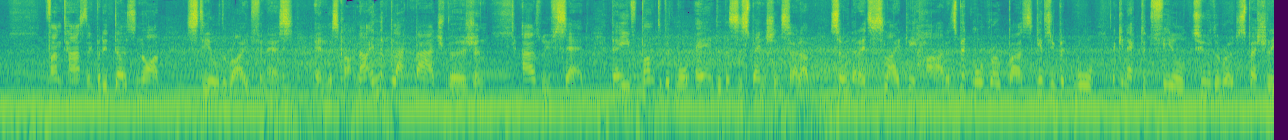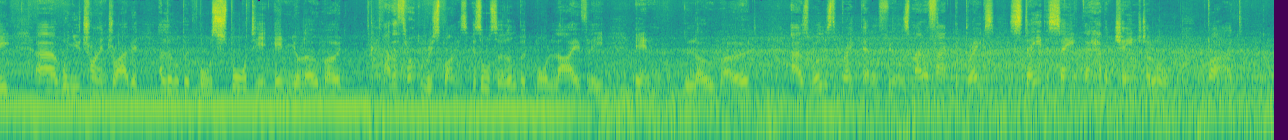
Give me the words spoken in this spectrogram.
fantastic, but it does not steal the ride finesse in this car. Now, in the Black Badge version, as we've said, they've pumped a bit more air into the suspension setup so that it's slightly hard. It's a bit more robust, gives you a bit more a connected feel to the road, especially uh, when you try and drive it a little bit more sporty in your low mode. And the throttle response is also a little bit more lively in low mode as well as the brake pedal feel. As a matter of fact, the brakes stay the same. They haven't changed at all. But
